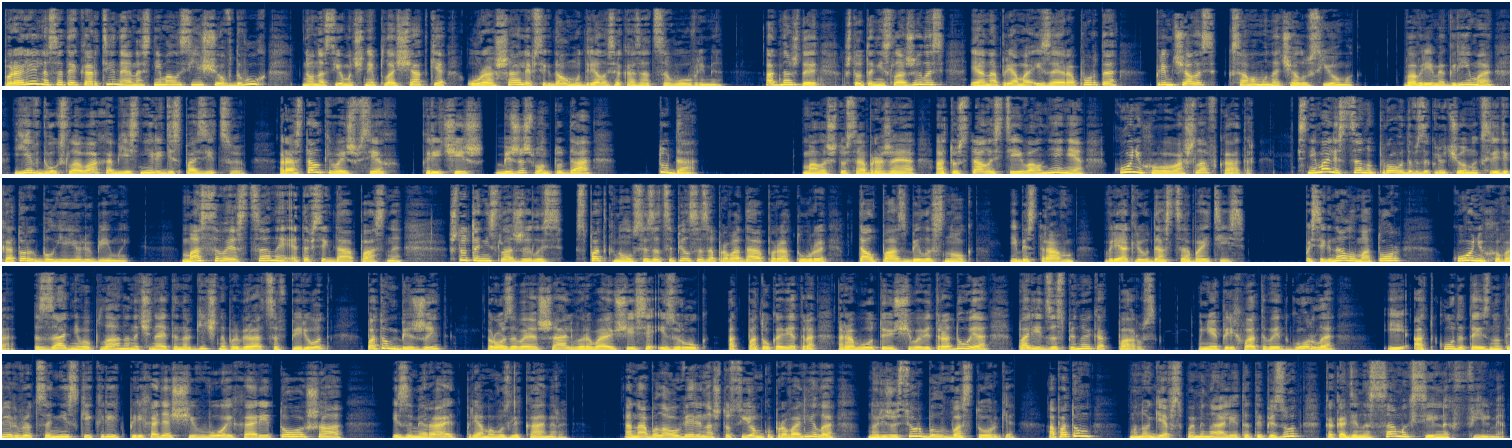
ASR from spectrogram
Параллельно с этой картиной она снималась еще в двух, но на съемочной площадке у Рошаля всегда умудрялась оказаться вовремя. Однажды что-то не сложилось, и она прямо из аэропорта примчалась к самому началу съемок. Во время грима ей в двух словах объяснили диспозицию. Расталкиваешь всех, кричишь, бежишь вон туда, туда. Мало что соображая от усталости и волнения, Конюхова вошла в кадр – Снимали сцену проводов заключенных, среди которых был ее любимый. Массовые сцены – это всегда опасно. Что-то не сложилось, споткнулся, зацепился за провода аппаратуры, толпа сбила с ног, и без травм вряд ли удастся обойтись. По сигналу мотор Конюхова с заднего плана начинает энергично пробираться вперед, потом бежит, розовая шаль, вырывающаяся из рук от потока ветра работающего ветродуя, парит за спиной, как парус – у нее перехватывает горло, и откуда-то изнутри рвется низкий крик, переходящий в вой «Харитоша!» и замирает прямо возле камеры. Она была уверена, что съемку провалила, но режиссер был в восторге. А потом многие вспоминали этот эпизод как один из самых сильных в фильме.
